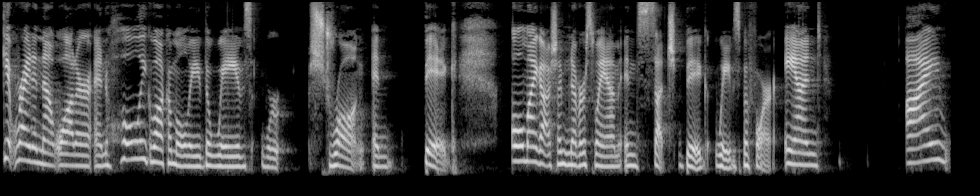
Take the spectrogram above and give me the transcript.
get right in that water. And holy guacamole, the waves were strong and big. Oh my gosh, I've never swam in such big waves before. And I,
